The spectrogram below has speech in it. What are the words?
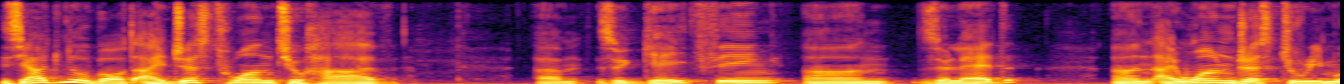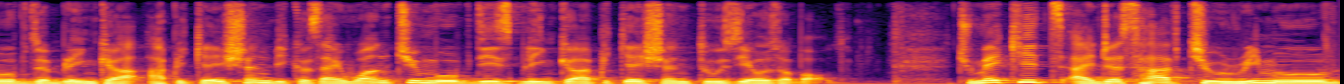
the Arduino board I just want to have um, the gate thing and the LED and I want just to remove the Blinker application because I want to move this Blinker application to the other board. To make it, I just have to remove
